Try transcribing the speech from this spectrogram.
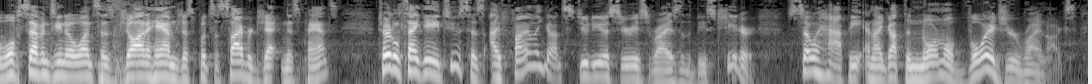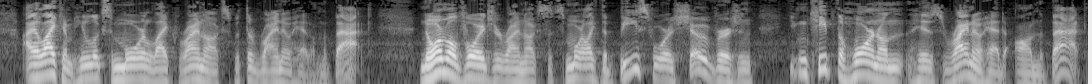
Wolf1701 says, Jon Hamm just puts a cyberjet in his pants. Turtle Tank 82 says, I finally got Studio Series Rise of the Beast Cheetor. So happy, and I got the normal Voyager Rhinox. I like him. He looks more like Rhinox with the rhino head on the back. Normal Voyager Rhinox looks more like the Beast Wars show version. You can keep the horn on his rhino head on the back.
